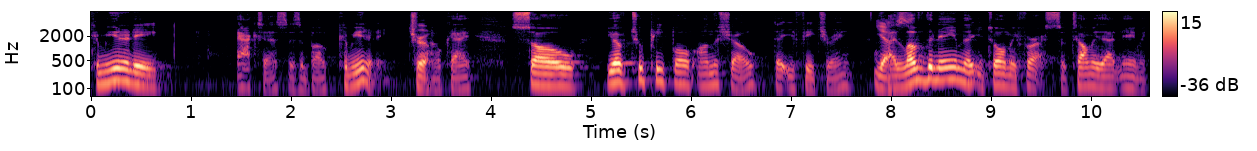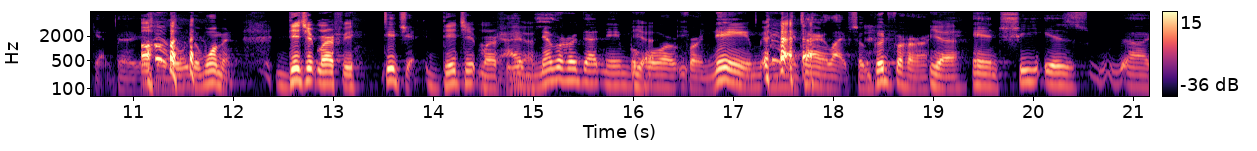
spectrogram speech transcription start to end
community access is about community. True. Okay, so you have two people on the show that you're featuring. Yes. I love the name that you told me first. So tell me that name again. The, the, the, the woman, Digit Murphy. Digit. Digit Murphy. I've yes. never heard that name Yeah. before for a name in my entire life. So good for her. Yeah. And she is, uh,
